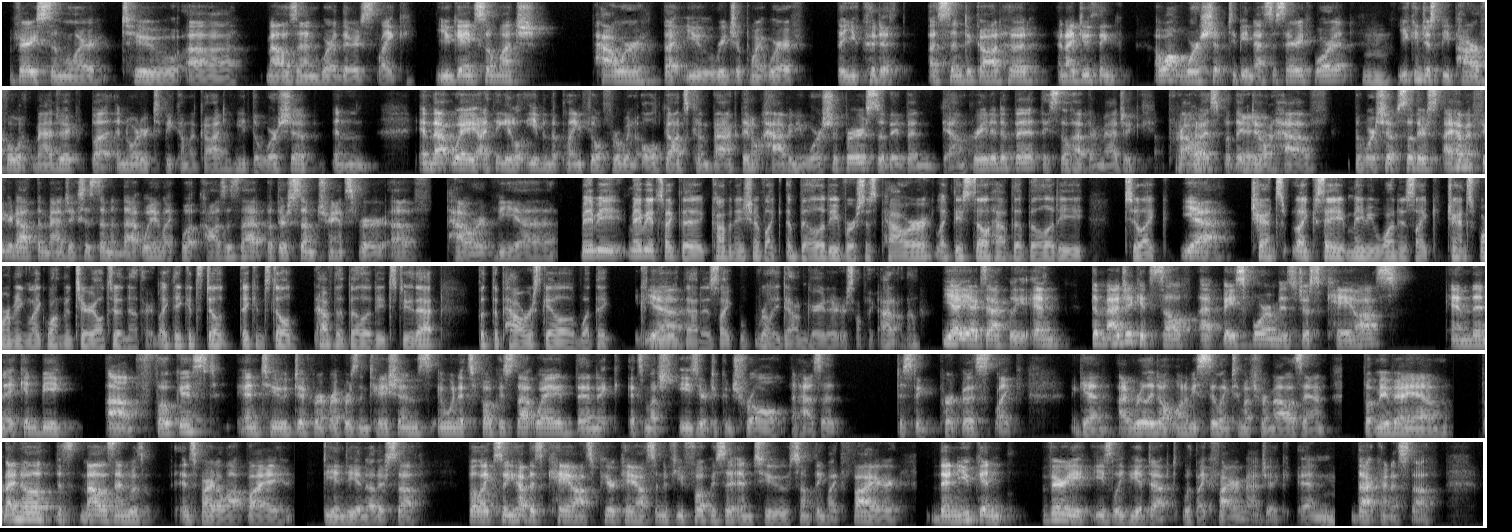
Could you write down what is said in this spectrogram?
very similar to uh Malazan, where there's like you gain so much power that you reach a point where if that you could ascend to godhood. And I do think I want worship to be necessary for it. Mm. You can just be powerful with magic, but in order to become a god, you need the worship. And in that way, I think it'll even the playing field for when old gods come back. They don't have any worshipers, so they've been downgraded a bit. They still have their magic prowess, okay. but they yeah, don't yeah. have the worship. So there's I haven't figured out the magic system in that way, like what causes that, but there's some transfer of power via Maybe maybe it's like the combination of like ability versus power. Like they still have the ability to like yeah trans like say maybe one is like transforming like one material to another. Like they could still they can still have the ability to do that, but the power scale of what they can yeah. do with that is like really downgraded or something. I don't know. Yeah, yeah, exactly. And the magic itself at base form is just chaos, and then it can be um, focused into different representations. And when it's focused that way, then it, it's much easier to control and has a distinct purpose. Like, again, I really don't want to be stealing too much from Malazan, but maybe I am. But I know this Malazan was inspired a lot by D&D and other stuff. But like, so you have this chaos, pure chaos. And if you focus it into something like fire, then you can very easily be adept with like fire magic and mm. that kind of stuff.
